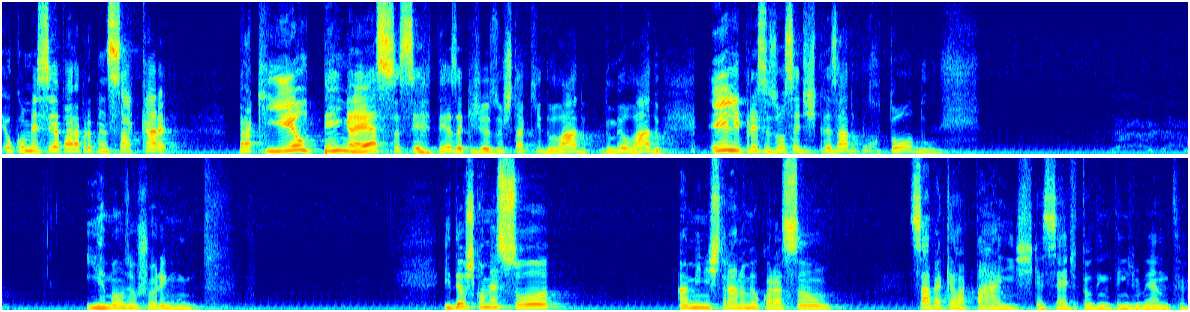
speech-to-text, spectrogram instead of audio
eu comecei a parar para pensar, cara, para que eu tenha essa certeza que Jesus está aqui do lado, do meu lado, ele precisou ser desprezado por todos. E, irmãos, eu chorei muito. E Deus começou a ministrar no meu coração, sabe aquela paz que excede todo entendimento?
